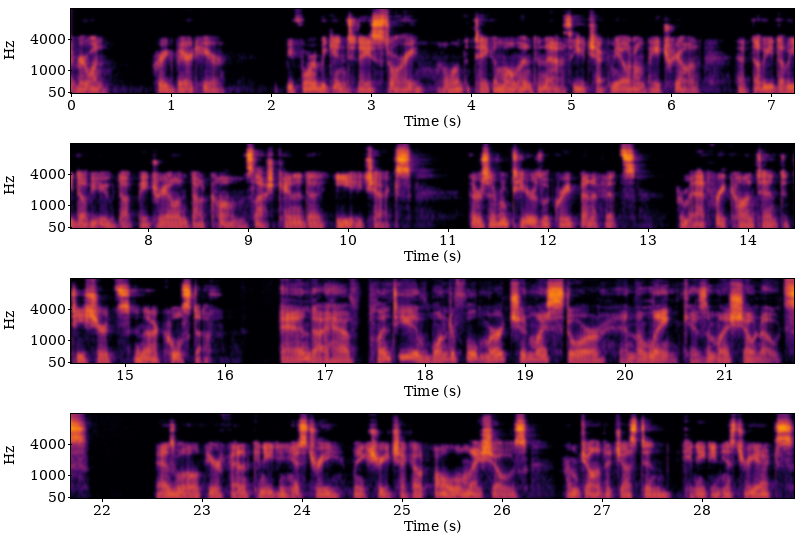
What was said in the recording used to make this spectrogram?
everyone, Craig Baird here. Before I begin today's story, I want to take a moment and ask that you check me out on Patreon at www.patreon.com slash CanadaEHX. There are several tiers with great benefits, from ad-free content to t-shirts and other cool stuff. And I have plenty of wonderful merch in my store, and the link is in my show notes. As well, if you're a fan of Canadian history, make sure you check out all of my shows, from John to Justin, Canadian History X,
